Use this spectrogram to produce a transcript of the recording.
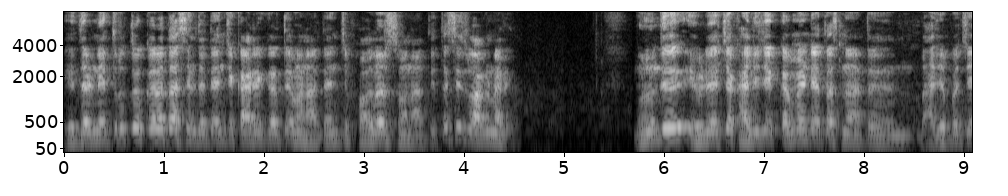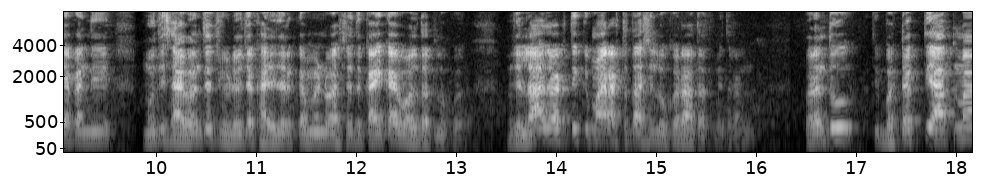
हे जर नेतृत्व करत असेल तर त्यांचे कार्यकर्ते म्हणा त्यांचे फॉलोअर्स म्हणा ते तसेच वागणार आहे म्हणून जे व्हिडिओच्या खाली जे कमेंट येतच ना तर भाजपची एखादी मोदी साहेबांच्याच व्हिडिओच्या खाली जर कमेंट वाचले तर काय काय बोलतात लोक? म्हणजे लाज वाटते की महाराष्ट्रात असे लोक राहतात मित्रांनो. परंतु ती भटकती आत्मा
